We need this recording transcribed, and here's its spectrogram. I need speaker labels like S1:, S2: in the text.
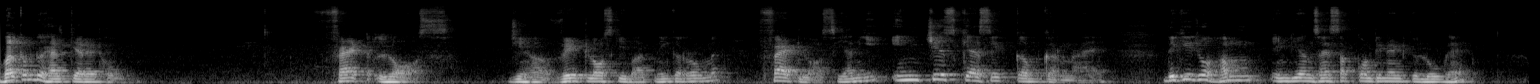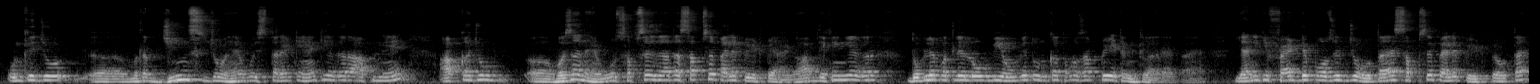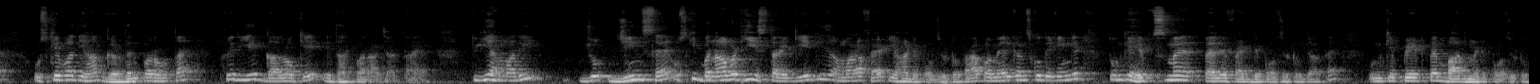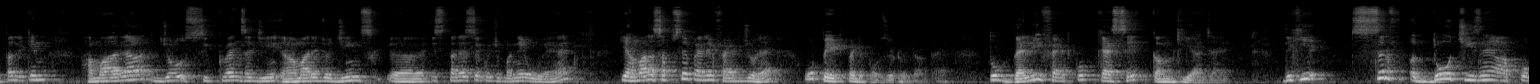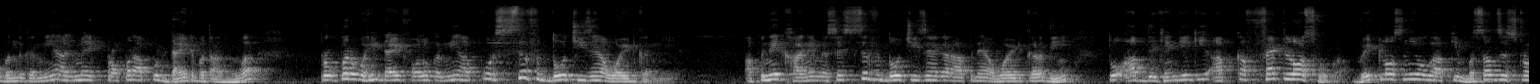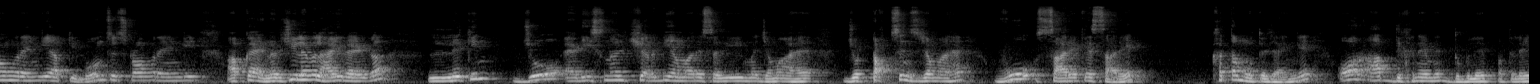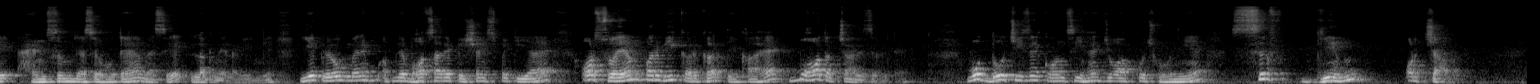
S1: Welcome to health care at home fat loss जी हाँ weight loss की बात नहीं कर रहा हूँ मैं। फैट लॉस यानी इंचेस कैसे कम करना है। देखिए जो हम इंडियंस हैं सब कॉन्टिनेंट के लोग हैं उनके जो आ, मतलब जीन्स जो हैं वो इस तरह के हैं कि अगर आपने आपका जो वज़न है वो सबसे ज़्यादा सबसे पहले पेट पे आएगा। आप देखेंगे अगर दुबले पतले लोग भी होंगे तो उनका थोड़ा सा पेट निकला रहता है। यानी कि फैट डिपॉजिट जो होता है, सबसे पहले पेट पे होता है, उसके बाद यहाँ गर्दन पर होता है, फिर ये गालों के इधर पर आ जाता है। तो ये हमारी जो जीन्स है, उसकी बनावट ही इस तरह की है कि हमारा फैट यहाँ डिपॉजिट होता है। आप अमेरिकन को देखेंगे तो उनके हिप्स में पहले फैट डिपॉजिट हो जाता है, उनके पेट पे बाद में डिपॉजिट होता है। लेकिन हमारा जो सीक्वेंस है जी हमारे जो जीन्स इस तरह से कुछ बने हुए हैं कि हमारा सबसे पहले फैट जो है, वो पेट पे डिपॉजिट हो जाता है। तो बेली फैट को कैसे कम किया जाए? देखिए, सिर्फ़ दो चीज़ें आपको बंद करनी है। आज मैं एक प्रॉपर आपको डाइट बता दूँगा। प्रॉपर वही डाइट फॉलो करनी है आपको और सिर्फ़ दो चीज़ें अवॉइड करनी है। अपने खाने में से सिर्फ़ दो चीज़ें अगर आपने अवॉइड कर दी तो आप देखेंगे कि आपका फैट लॉस होगा। वेट लॉस नहीं होगा, आपकी मसल्स स्ट्रांग रहेंगी, आपकी बोन्स स्ट्रांग रहेंगी, आपका एनर्जी लेवल हाई रहेगा। लेकिन जो एडिशनल चर्बी हमारे शरीर में जमा है, जो टॉक्सिन्स जमा है, वो सारे के सारे खत्म होते जाएँगे और आप दिखने में दुबले पतले हैंडसम जैसे होते हैं, वैसे लगने लगेंगे। ये प्रयोग मैंने अपने बहुत सारे पेशेंट्स पे किया है और स्वयं पर भी कर कर देखा है। बहुत अच्छा रिज़ल्ट है। वो दो चीज़ें कौन सी हैं जो आपको छोड़नी है? सिर्फ़ गेहूँ और चावल।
